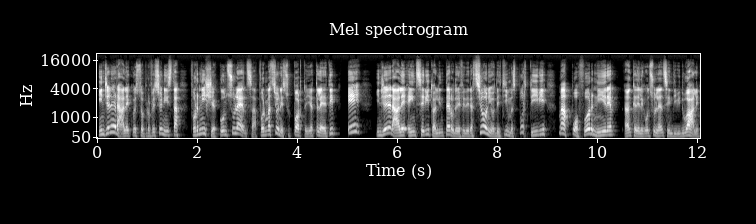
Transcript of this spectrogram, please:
in generale, questo professionista fornisce consulenza, formazione e supporto agli atleti e in generale è inserito all'interno delle federazioni o dei team sportivi, ma può fornire anche delle consulenze individuali.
